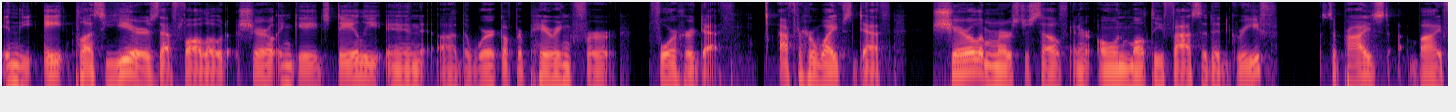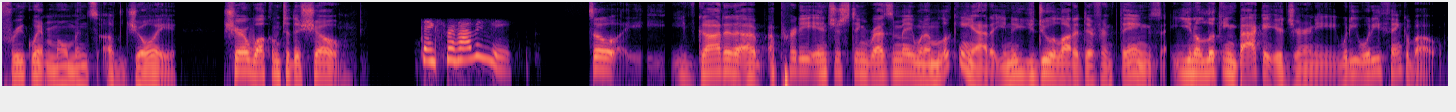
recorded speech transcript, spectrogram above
In the eight plus years that followed, Cheryl engaged daily in uh, the work of preparing for, for her death. After her wife's death, Cheryl immersed herself in her own multifaceted grief, surprised by frequent moments of joy. Cheryl, welcome to the show. Thanks for having me. So you've got a, a pretty interesting resume when I'm looking at it. You know, you do a lot of different things. You know, looking back at your journey, what do you what do you think about?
